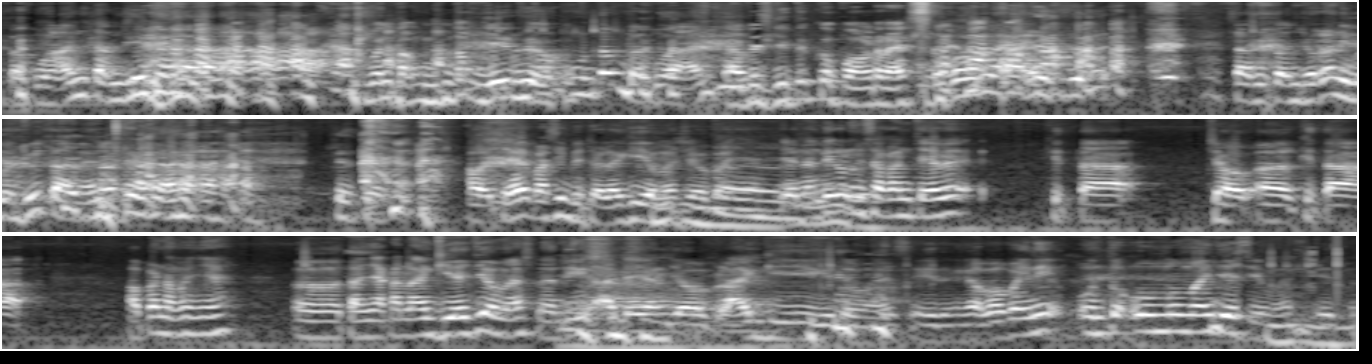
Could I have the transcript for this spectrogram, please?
Baku hantam dia. Mentok-mentok gitu. Untung baku hantam. Habis gitu ke Polres. Polres. satu tonjokan 5 juta men. Gitu. kalau cewek pasti beda lagi ya mas jawabannya. Ya nanti kalau misalkan cewek kita jawab eh, kita apa namanya eh, tanyakan lagi aja mas nanti ada yang jawab lagi gitu mas gitu nggak apa-apa ini untuk umum aja sih mas gitu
